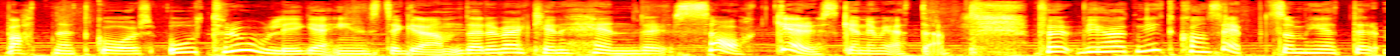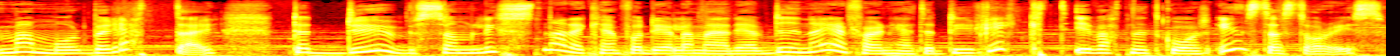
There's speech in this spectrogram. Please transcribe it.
Vattnet Gårds otroliga Instagram där det verkligen händer saker ska ni veta. För vi har ett nytt koncept som heter Mammor berättar där du som lyssnare kan få dela med dig av dina erfarenheter direkt i Vattnet Gårds Insta-stories.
